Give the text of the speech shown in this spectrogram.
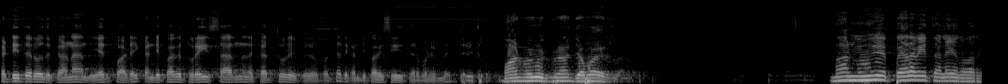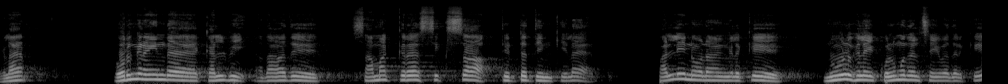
கட்டித்தருவதற்கான அந்த ஏற்பாடை கண்டிப்பாக துறை சார்ந்த அந்த கருத்துரை பெறப்பட்டு அது கண்டிப்பாக செய்து தரப்படும் என்று தெரிவித்துக் கொள்கிறேன். மாண்புமிகு உறுப்பினர் மாண்புமிகு பேரவைத் தலைவர் அவர்களை ஒருங்கிணைந்த கல்வி அதாவது சமக்கர சிக்ஷா திட்டத்தின் கீழே பள்ளி நூலகங்களுக்கு நூல்களை கொள்முதல் செய்வதற்கு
